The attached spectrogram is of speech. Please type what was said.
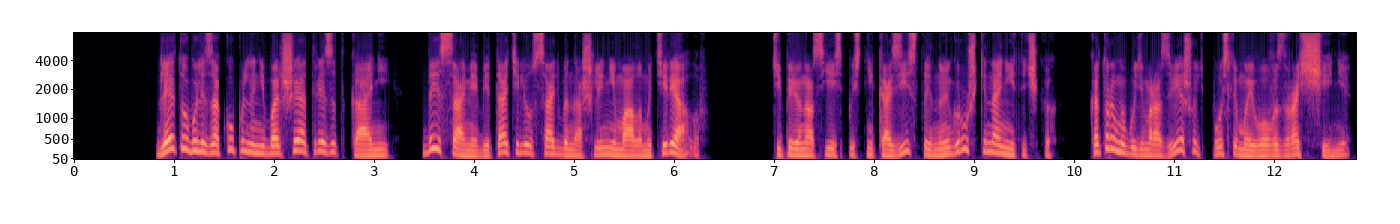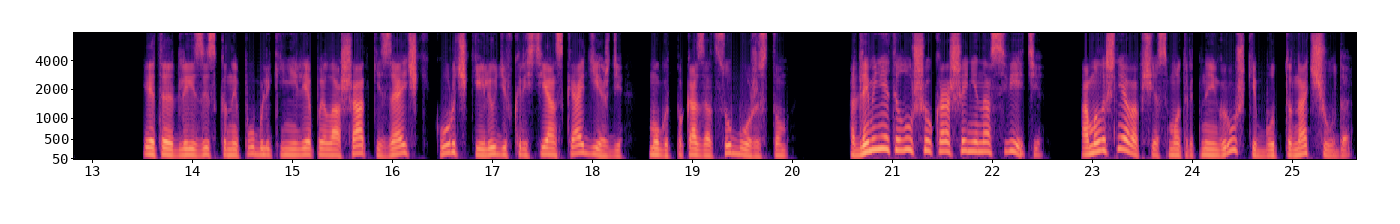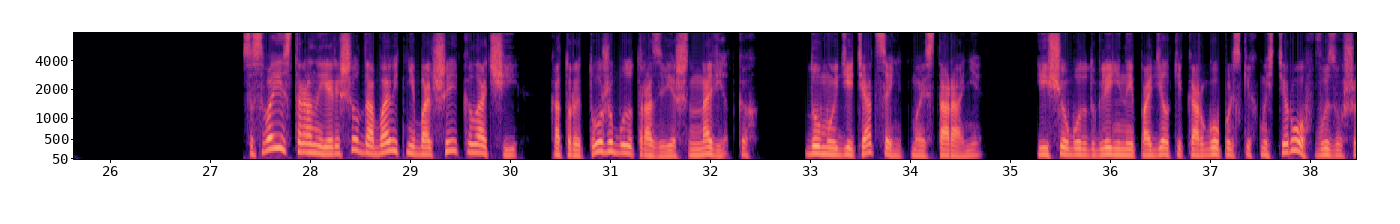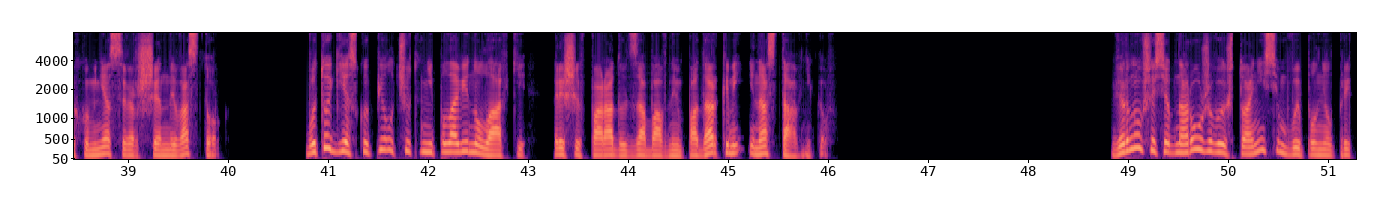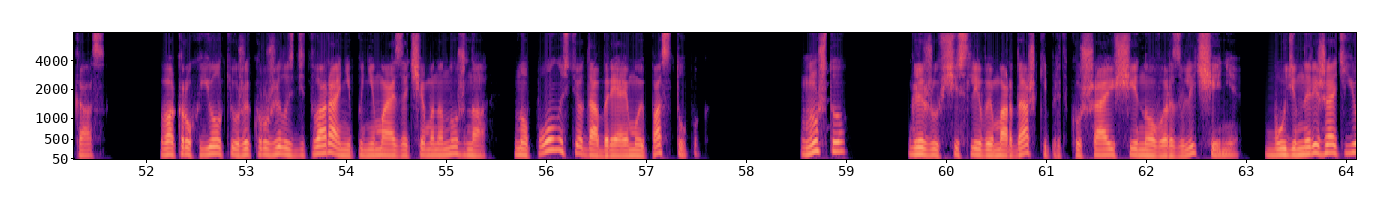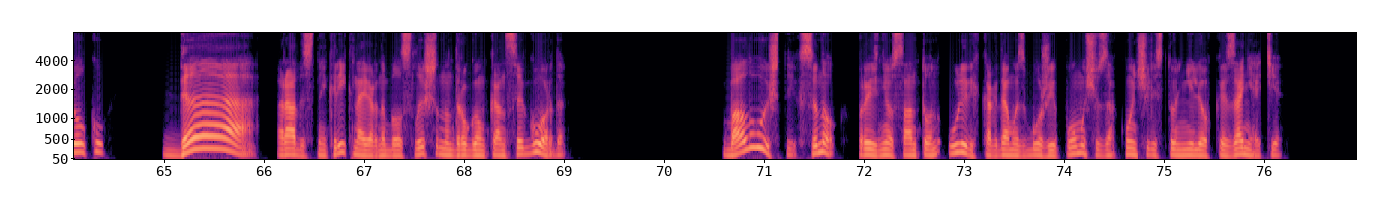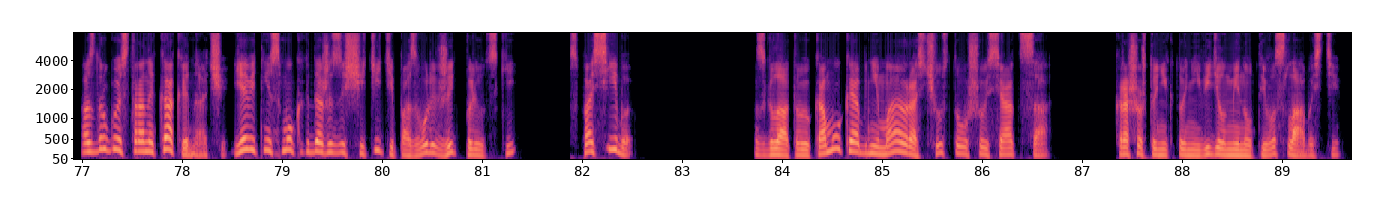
Для этого были закуплены небольшие отрезы тканей, да и сами обитатели усадьбы нашли немало материалов. Теперь у нас есть пусть неказистые, но игрушки на ниточках, которые мы будем развешивать после моего возвращения. Это для изысканной публики нелепые лошадки, зайчики, курочки и люди в крестьянской одежде могут показаться убожеством. А для меня это лучшее украшение на свете, а малышня вообще смотрит на игрушки, будто на чудо. Со своей стороны я решил добавить небольшие калачи, которые тоже будут развешаны на ветках. Думаю, дети оценят мои старания. Еще будут глиняные поделки каргопольских мастеров, вызвавших у меня совершенный восторг. В итоге я скупил чуть ли не половину лавки, решив порадовать забавными подарками и наставников. Вернувшись, обнаруживаю, что Анисим выполнил приказ. Вокруг елки уже кружилась детвора, не понимая, зачем она нужна, но полностью одобряя мой поступок. Ну что? Гляжу в счастливые мордашки, предвкушающие новое развлечение. Будем наряжать елку? «Да!» — радостный крик, наверное, был слышен на другом конце города. «Балуешь ты их, сынок», — произнес Антон Ульрих, когда мы с Божьей помощью закончили столь нелегкое занятие. «А с другой стороны, как иначе? Я ведь не смог их даже защитить и позволить жить по-людски. Спасибо». Сглатываю комок и обнимаю расчувствовавшегося отца. Хорошо, что никто не видел минут его слабости.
